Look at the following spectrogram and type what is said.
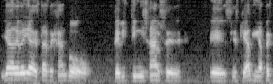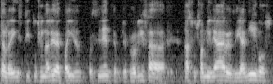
Ya debería estar dejando de victimizarse eh, si es que alguien afecta la institucionalidad del país, el presidente, porque prioriza a sus familiares y amigos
